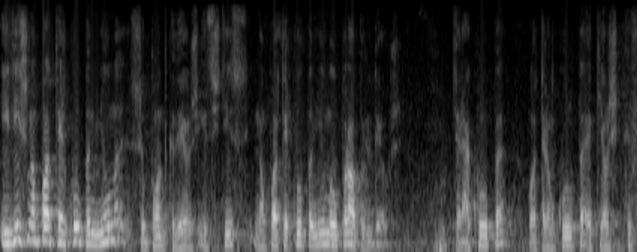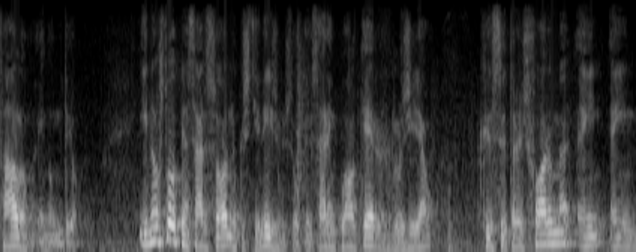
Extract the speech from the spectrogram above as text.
E disso não pode ter culpa nenhuma, supondo que Deus existisse, não pode ter culpa nenhuma o próprio Deus. Terá culpa, ou terão culpa, aqueles que falam em nome dele. E não estou a pensar só no cristianismo, estou a pensar em qualquer religião que se transforma em, em,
